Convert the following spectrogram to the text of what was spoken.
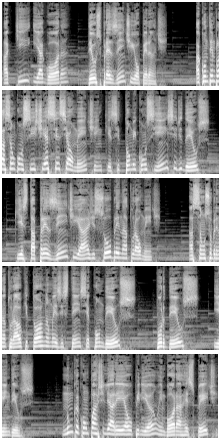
aqui e agora, Deus presente e operante. A contemplação consiste essencialmente em que se tome consciência de Deus que está presente e age sobrenaturalmente. Ação sobrenatural que torna uma existência com Deus, por Deus e em Deus. Nunca compartilharei a opinião, embora a respeite,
